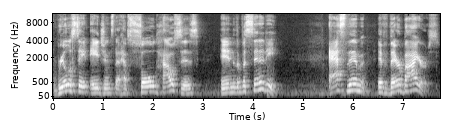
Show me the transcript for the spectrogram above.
real estate agents that have sold houses in the vicinity. Ask them if they're buyers,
